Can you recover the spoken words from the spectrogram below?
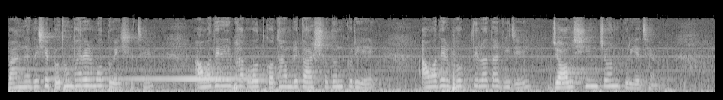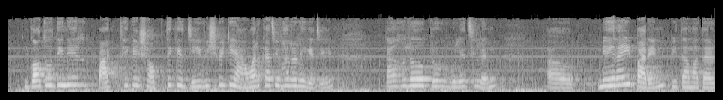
বাংলাদেশে প্রথমবারের মতো এসেছে। আমাদের এই ভাগবত কথামৃত আস্বাদন করিয়ে আমাদের ভক্তিলতা বীজে জল সিঞ্চন করিয়েছেন। গত দিনের পাঠ থেকে সব থেকে যে বিষয়টি আমার কাছে ভালো লেগেছে, তা হলো প্রভু বলেছিলেন মেয়েরাই পারেন পিতামাতার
